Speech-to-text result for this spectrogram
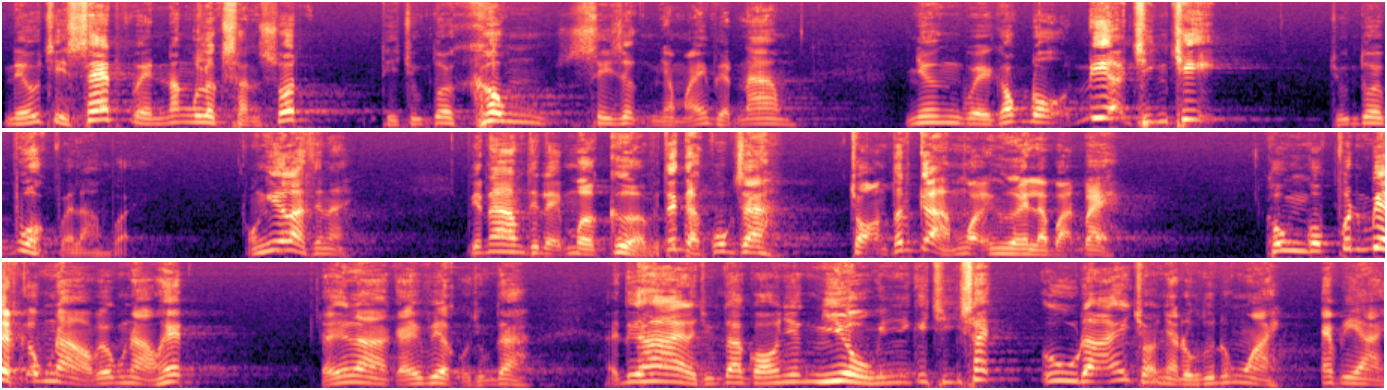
Nếu chỉ xét về năng lực sản xuất, thì chúng tôi không xây dựng nhà máy Việt Nam. Nhưng về góc độ địa chính trị, chúng tôi buộc phải làm vậy. Có nghĩa là thế này, Việt Nam thì lại mở cửa với tất cả quốc gia, chọn tất cả mọi người là bạn bè. Không có phân biệt ông nào với ông nào hết. Đấy là cái việc của chúng ta. Cái thứ hai là chúng ta có những, nhiều những cái chính sách ưu đãi cho nhà đầu tư nước ngoài FDI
